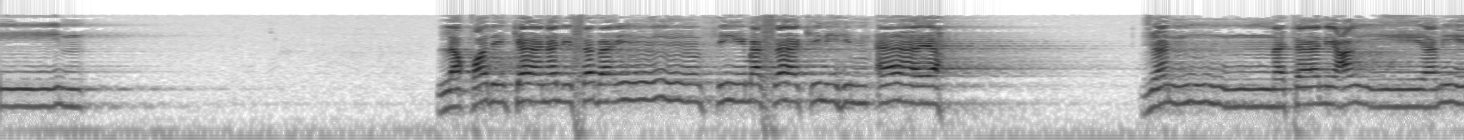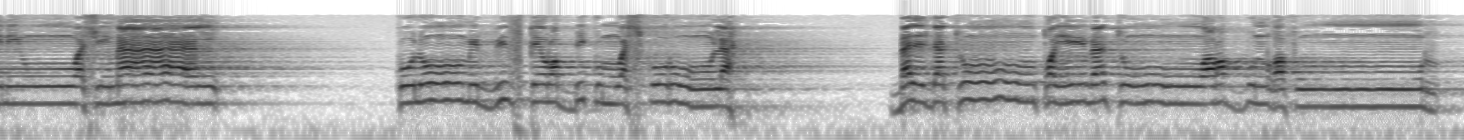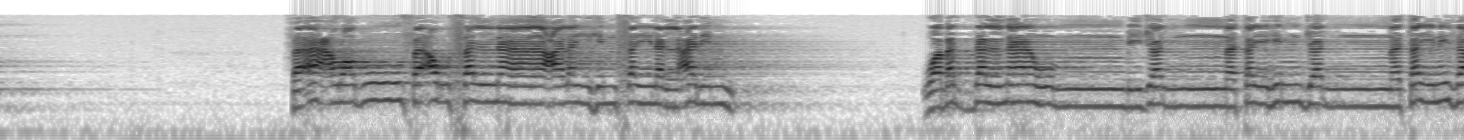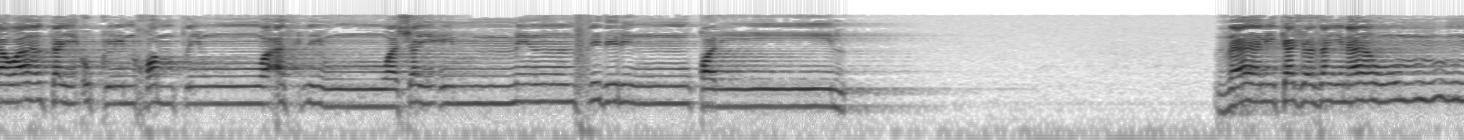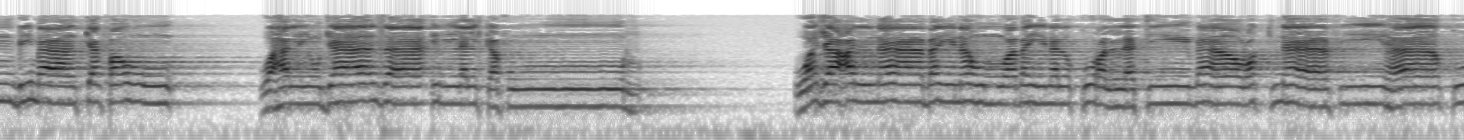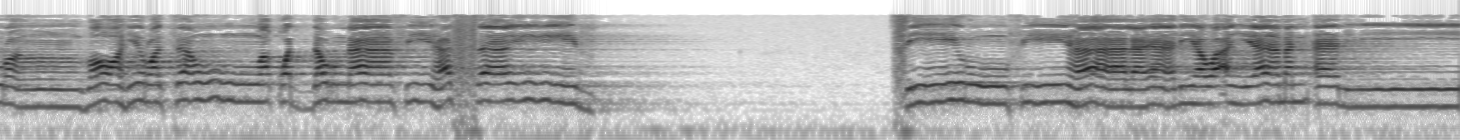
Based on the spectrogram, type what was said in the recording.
لقد كان لسبأ في مساكنهم آية. جنتان عن يمين وشمال. كلوا من رزق ربكم واشكروا له. بلدة طيبة ورب غفور. فأعرضوا فأرسلنا عليهم سيل العرم وبدلناهم بجنتيهم جنتين ذواتي أكل خمط وأثل وشيء من سدر قليل ذلك جزيناهم بما كفروا وهل يجازى إلا الكفور وجعلنا بينهم وبين القرى التي باركنا فيها قرى ظاهرة وقدرنا فيها السير سيروا فيها ليالي وأياما آمنين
